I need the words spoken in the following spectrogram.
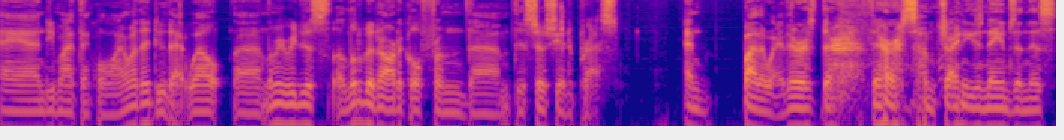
And you might think, well, why would they do that? Well, uh, let me read this a little bit of an article from the, the Associated Press. And by the way, there's there there are some Chinese names in this,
